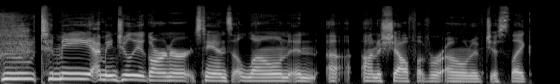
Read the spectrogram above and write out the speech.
Who, to me, I mean, Julia Garner stands alone and uh, on a shelf of her own of just like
